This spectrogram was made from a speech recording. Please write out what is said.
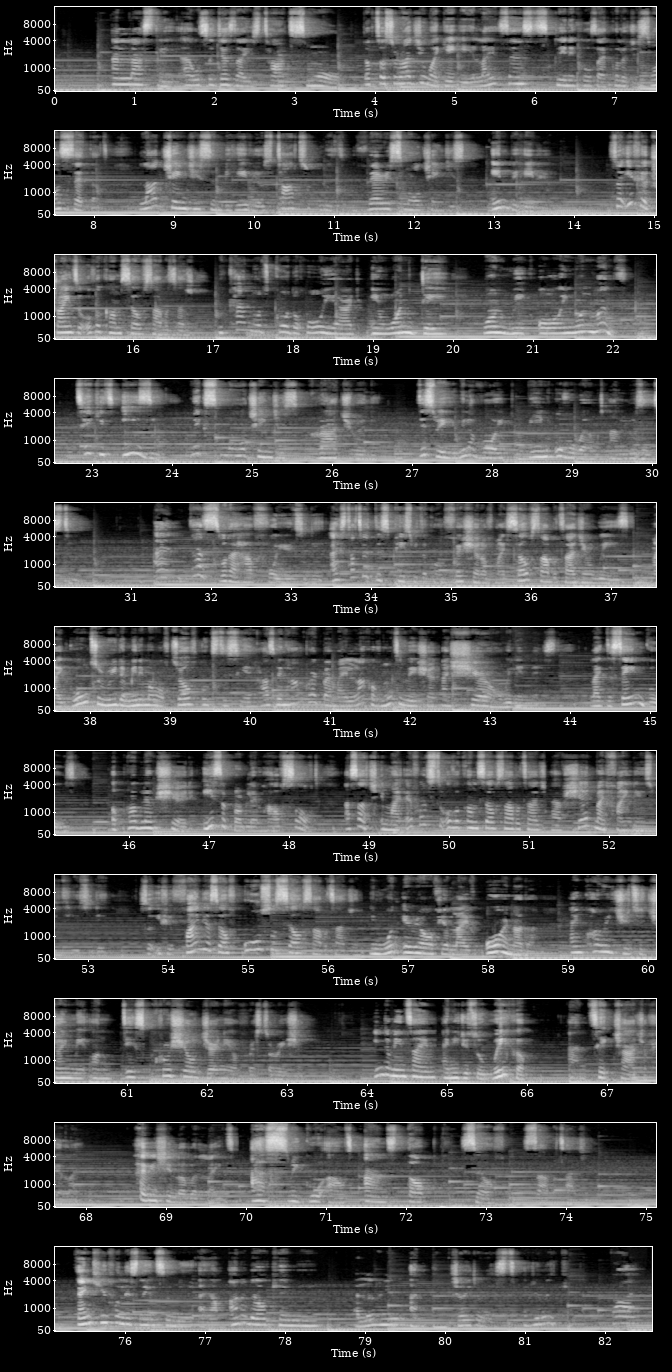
And lastly, I will suggest that you start small. Dr. Suraji Wagage, a licensed clinical psychologist, once said that large changes in behavior start with very small changes in behavior. So if you're trying to overcome self sabotage, you cannot go the whole yard in one day one week, or in one month. Take it easy, make small changes gradually. This way, you will avoid being overwhelmed and losing steam. That's what I have for you today. I started this piece with a confession of my self sabotaging ways. My goal to read a minimum of 12 books this year has been hampered by my lack of motivation and sheer unwillingness. Like the saying goes, a problem shared is a problem half solved. As such, in my efforts to overcome self sabotage, I have shared my findings with you today. So if you find yourself also self sabotaging in one area of your life or another, I encourage you to join me on this crucial journey of restoration. In the meantime, I need you to wake up and take charge of your life. I wish you love and light as we go out and stop self sabotaging. Thank you for listening to me. I am Annabel Kemmy I love you and enjoy the rest of your week. Bye.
